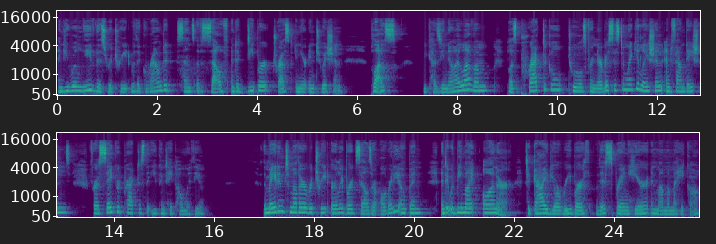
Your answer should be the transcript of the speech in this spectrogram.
and you will leave this retreat with a grounded sense of self and a deeper trust in your intuition. Plus, because you know I love them, plus practical tools for nervous system regulation and foundations for a sacred practice that you can take home with you. The Maiden to Mother Retreat early bird sales are already open, and it would be my honor to guide your rebirth this spring here in Mama Mexico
